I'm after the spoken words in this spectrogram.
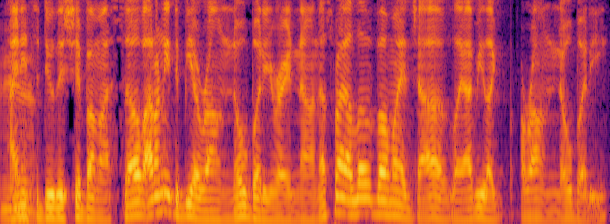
I need to do this shit by myself. I don't need to be around nobody right now. And that's what I love about my job. Like I be like around nobody.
